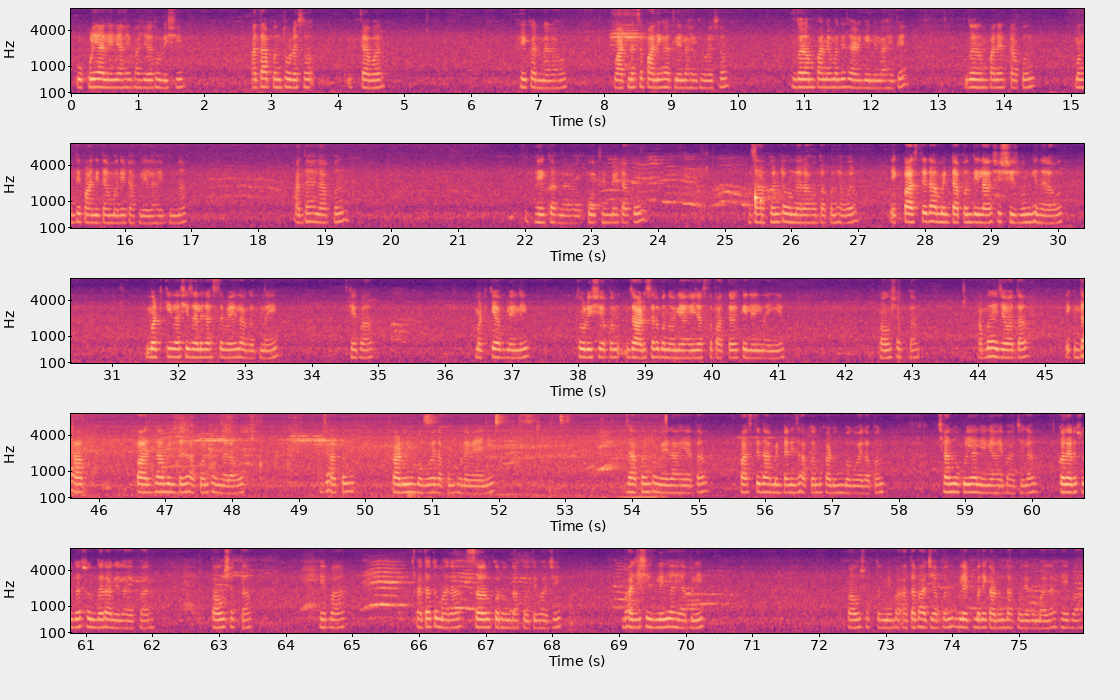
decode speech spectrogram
उकळी आलेली आहे भाजीला थोडीशी. आता आपण थोडंसं त्यावर हे करणार आहोत. वाटण्याचं पाणी घातलेलं आहे थोडंसं. गरम पाण्यामध्येच ॲड केलेलं आहे ते. गरम पाण्यात टाकून मग ते पाणी त्यामध्ये टाकलेलं आहे पुन्हा. आता ह्याला आपण हे करणार आहोत कोथिंबीर टाकून. झाकण ठेवणार आहोत आपण ह्यावर. एक पाच ते दहा मिनटं आपण तिला अशी शिजवून घेणार आहोत. मटकीला शिजायला जास्त वेळ लागत नाही. हे पहा. मटकी आपल्याली थोडीशी आपण जाडसर बनवली आहे जास्त पातळ केलेली नाही आहे पाहू शकता. आपण ह्याच्यावर आता एक दहा पाच दहा मिनटं झाकण ठेवणार आहोत. झाकण काढून बघूयात आपण थोड्या वेळाने. झाकण ठेवलेलं आहे आता. पाच ते दहा मिनटांनी झाकण काढून बघूयात आपण. छान उकळी आलेली आहे भाजीला. कलरसुद्धा सुंदर आलेला आहे फार. पाहू शकता. हे पहा. आता तुम्हाला सर्व करून दाखवते भाजी. भाजी शिजलेली आहे आपली. पाहू शकतो मी. भा आता भाजी आपण प्लेटमध्ये काढून दाखवते तुम्हाला. हे बा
